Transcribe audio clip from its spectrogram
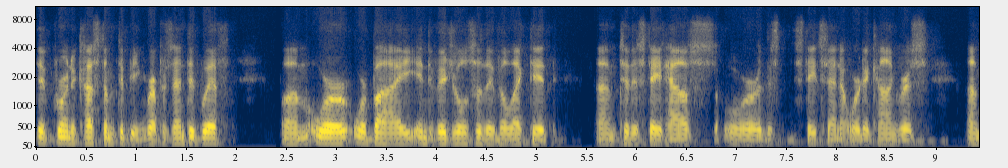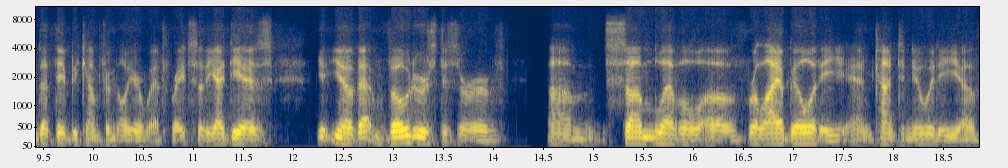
they've grown accustomed to being represented with, um, or or by individuals who they've elected um, to the state house or the state senate or to Congress um, that they've become familiar with, right? So the idea is, you, you know, that voters deserve um, some level of reliability and continuity of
